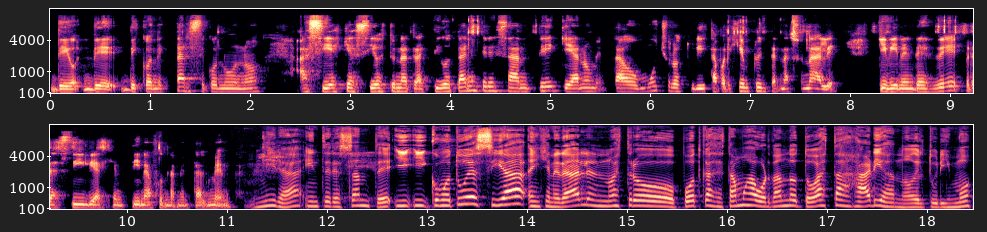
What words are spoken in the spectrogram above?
de, conectarse con uno. Así es que ha sido este un atractivo tan interesante que han aumentado mucho los turistas, por ejemplo, internacionales, que vienen desde Brasil y Argentina fundamentalmente. Mira, interesante. Y, como tú decías, en general en nuestro podcast estamos abordando todas estas áreas ¿no? del turismo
